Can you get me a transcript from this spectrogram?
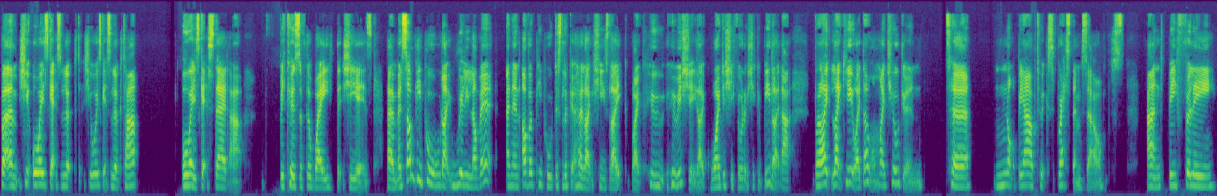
But um she always gets looked she always gets looked at always gets stared at because of the way that she is. Um, and some people like really love it. And then other people just look at her like she's like, like who who is she? Like, why does she feel that she could be like that? But I like you, I don't want my children to not be able to express themselves and be fully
